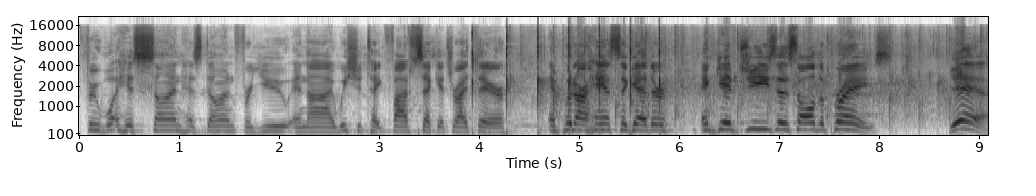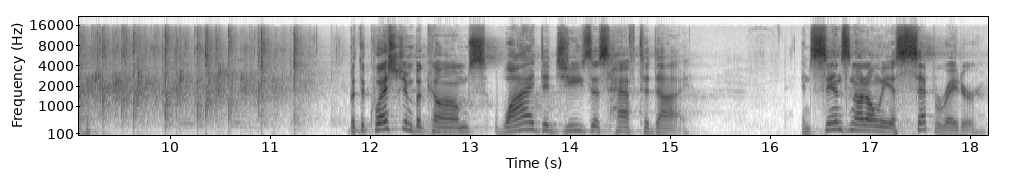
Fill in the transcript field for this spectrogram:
through what his son has done for you and I. We should take five seconds right there and put our hands together and give Jesus all the praise. Yeah. But the question becomes why did Jesus have to die? And sin's not only a separator,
